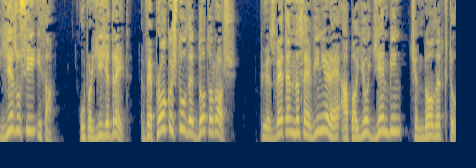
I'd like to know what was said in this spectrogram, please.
Jezusi i tha, u përgjigje drejt, vepro kështu dhe do të rrosh, pyes veten nëse e vini re apo jo gjembin që ndodhet këtu.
